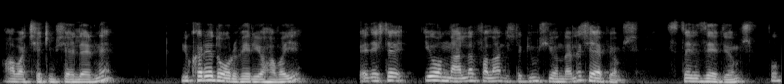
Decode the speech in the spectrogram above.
hava çekim şeylerini. Yukarıya doğru veriyor havayı. Ve de işte iyonlarla falan işte gümüş iyonlarla şey yapıyormuş. Sterilize ediyormuş. Bu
